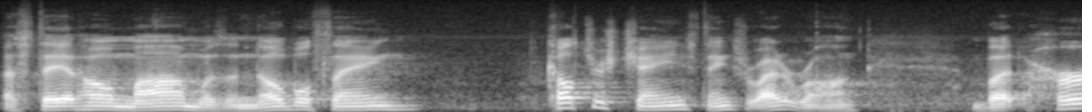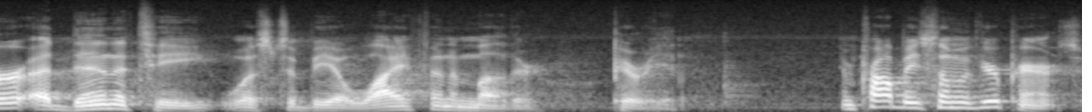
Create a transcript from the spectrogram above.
a stay at home mom was a noble thing. Cultures change, things right or wrong. But her identity was to be a wife and a mother, period. And probably some of your parents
